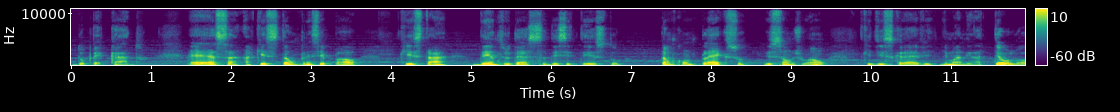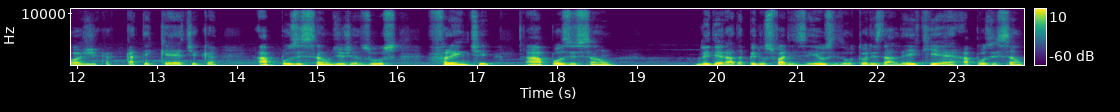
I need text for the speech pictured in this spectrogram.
do pecado. É essa a questão principal que está dentro dessa, desse texto tão complexo de São João, que descreve de maneira teológica, catequética, a posição de Jesus frente à posição liderada pelos fariseus e doutores da lei, que é a posição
